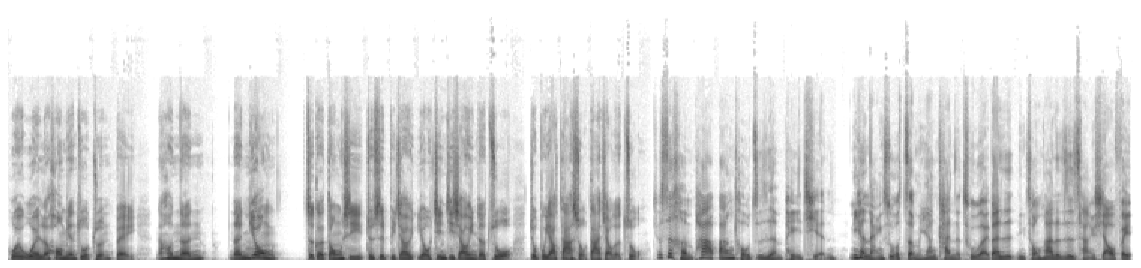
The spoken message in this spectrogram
会为了后面做准备，然后能能用。这个东西就是比较有经济效应的做，就不要大手大脚的做，就是很怕帮投资人赔钱。你很难说怎么样看得出来，但是你从他的日常消费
